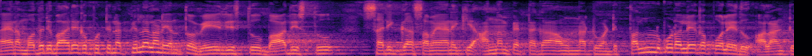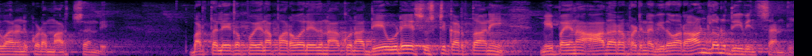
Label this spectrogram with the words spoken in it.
నాయన మొదటి భార్యకు పుట్టిన పిల్లలను ఎంతో వేధిస్తూ బాధిస్తూ సరిగ్గా సమయానికి అన్నం పెట్టగా ఉన్నటువంటి తల్లు కూడా లేకపోలేదు. అలాంటి వారిని కూడా మార్చండి. భర్త లేకపోయినా పర్వాలేదు నాకు నా దేవుడే సృష్టికర్త అని మీపైన ఆధారపడిన విధవరాండ్లను దీవించండి.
